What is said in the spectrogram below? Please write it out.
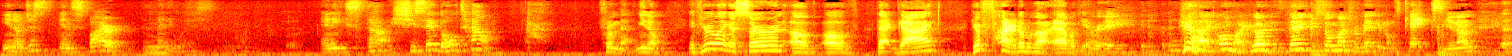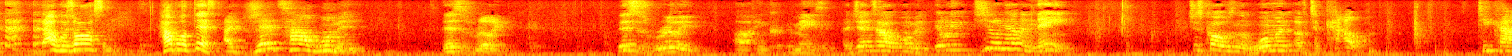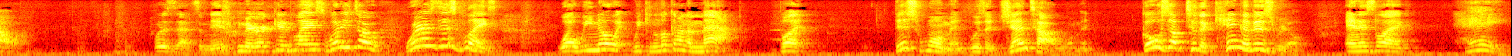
You know, just inspired in many ways. And he stopped, she saved the whole town from that. You know, if you're like a servant of, of that guy, you're fired up about Abigail. Right. You're like, oh my goodness, thank you so much for making those cakes, you know? That was awesome. How about this? A Gentile woman, this is really, this is really uh, amazing. A Gentile woman, don't even, she don't even have a name. Just calls them the woman of Tekoa. Tekoa. What is that? Some Native American place? What are you talking? Where is this place? Well, we know it. We can look on a map, but this woman, who is a Gentile woman, goes up to the king of Israel and is like, "Hey,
